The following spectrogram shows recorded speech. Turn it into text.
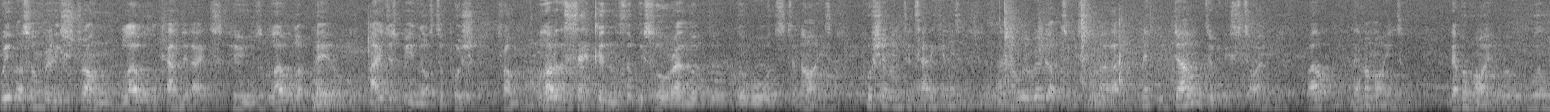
we've got some really strong local candidates whose local appeal may just be enough to push from a lot of the seconds that we saw around the, the, the wards tonight, push them into taking it. And we're really optimistic about that. And if we don't do it this time, well, never mind. never mind, we'll, we'll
